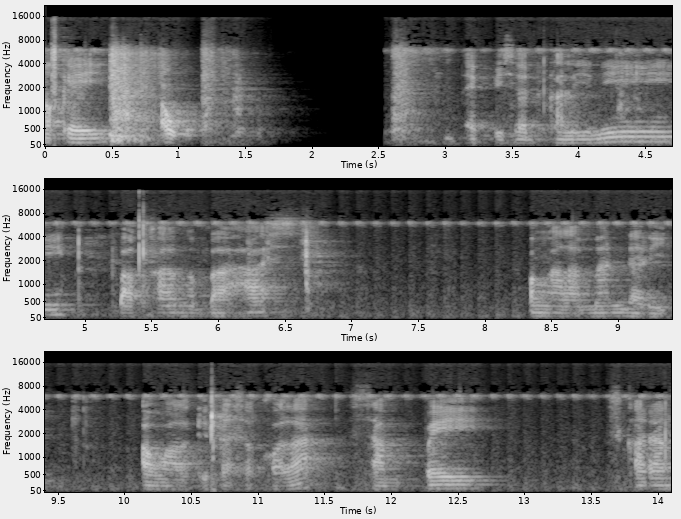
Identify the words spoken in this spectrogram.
Oke. Episode kali ini bakal ngebahas pengalaman dari awal kita sekolah sampai sekarang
